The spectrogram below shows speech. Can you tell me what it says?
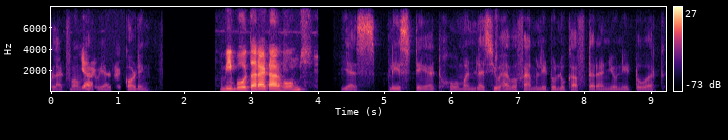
platform Yeah. where we are recording we both are at our homes yes please stay at home unless you have a family to look after and you need to work.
